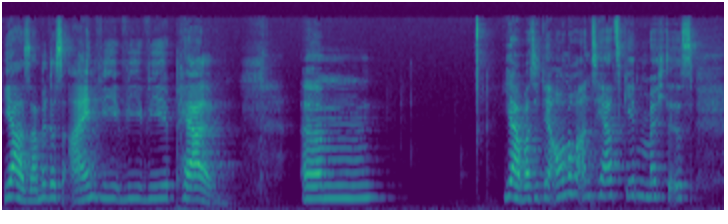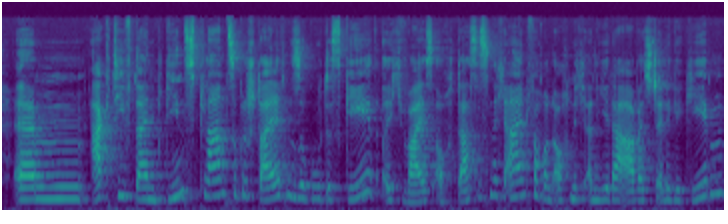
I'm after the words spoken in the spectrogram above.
ja, sammel das ein wie, wie, wie Perlen. Ähm, ja, was ich dir auch noch ans Herz geben möchte, ist, ähm, aktiv deinen Dienstplan zu gestalten, so gut es geht. Ich weiß, auch das ist nicht einfach und auch nicht an jeder Arbeitsstelle gegeben.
